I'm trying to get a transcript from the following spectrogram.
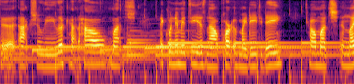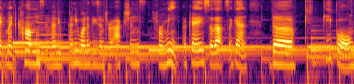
to actually look at how much equanimity is now part of my day to day, how much enlightenment comes in any, any one of these interactions for me. Okay, so that's again the people,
